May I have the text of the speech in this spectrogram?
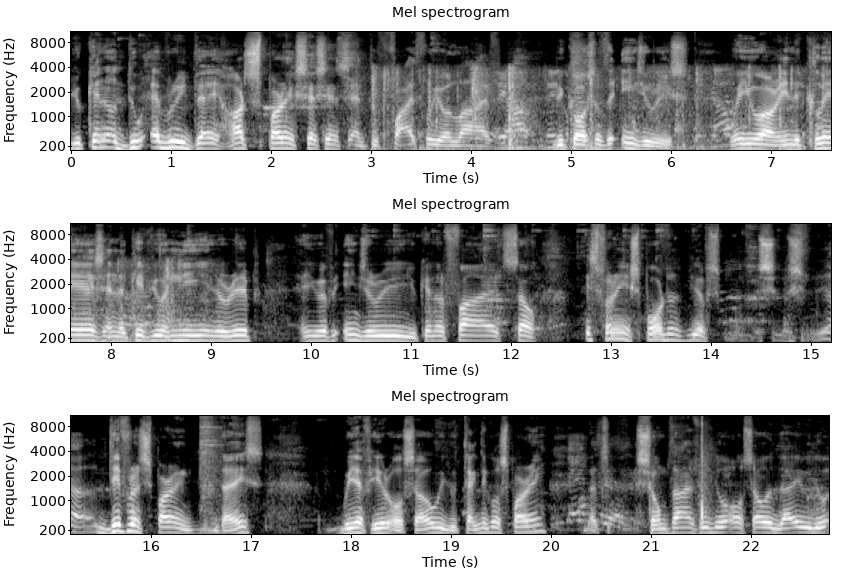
you cannot do every day hard sparring sessions and to fight for your life because of the injuries. When you are in the clinch and they give you a knee in the rib and you have injury, you cannot fight. So it's very important. You have yeah, different sparring days. We have here also, we do technical sparring. But sometimes we do also a day, we do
